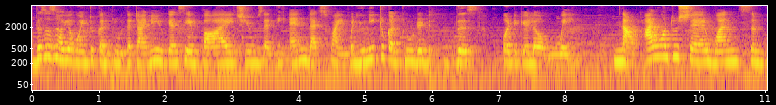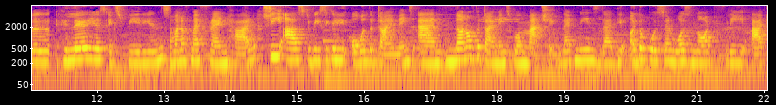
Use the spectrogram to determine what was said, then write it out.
This is how you're going to conclude the timing. You can say bye, tschüss at the end, that's fine, but you need to conclude it this particular way. Now, I want to share one simple hilarious experience one of my friend had. She asked basically all the timings and none of the timings were matching. That means that the other person was not free at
